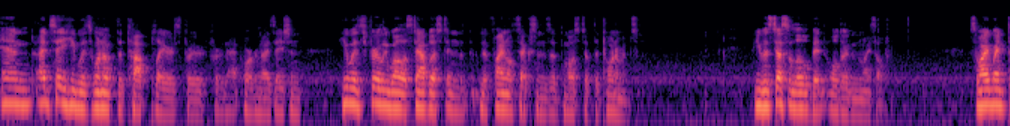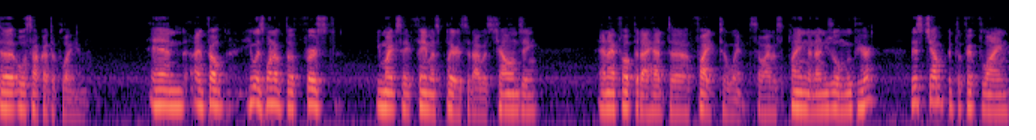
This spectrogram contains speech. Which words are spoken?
And I'd say he was one of the top players for, for that organization. He was fairly well established in the, the final sections of most of the tournaments. He was just a little bit older than myself. So I went to Osaka to play him. And I felt he was one of the first, you might say, famous players that I was challenging. And I felt that I had to fight to win. So I was playing an unusual move here. This jump at the fifth line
